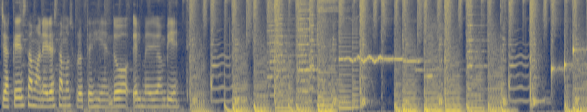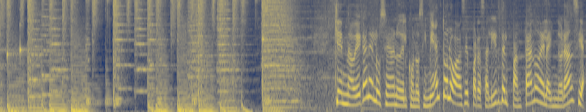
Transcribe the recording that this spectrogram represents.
ya que de esta manera estamos protegiendo el medio ambiente. Quien navega en el océano del conocimiento lo hace para salir del pantano de la ignorancia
